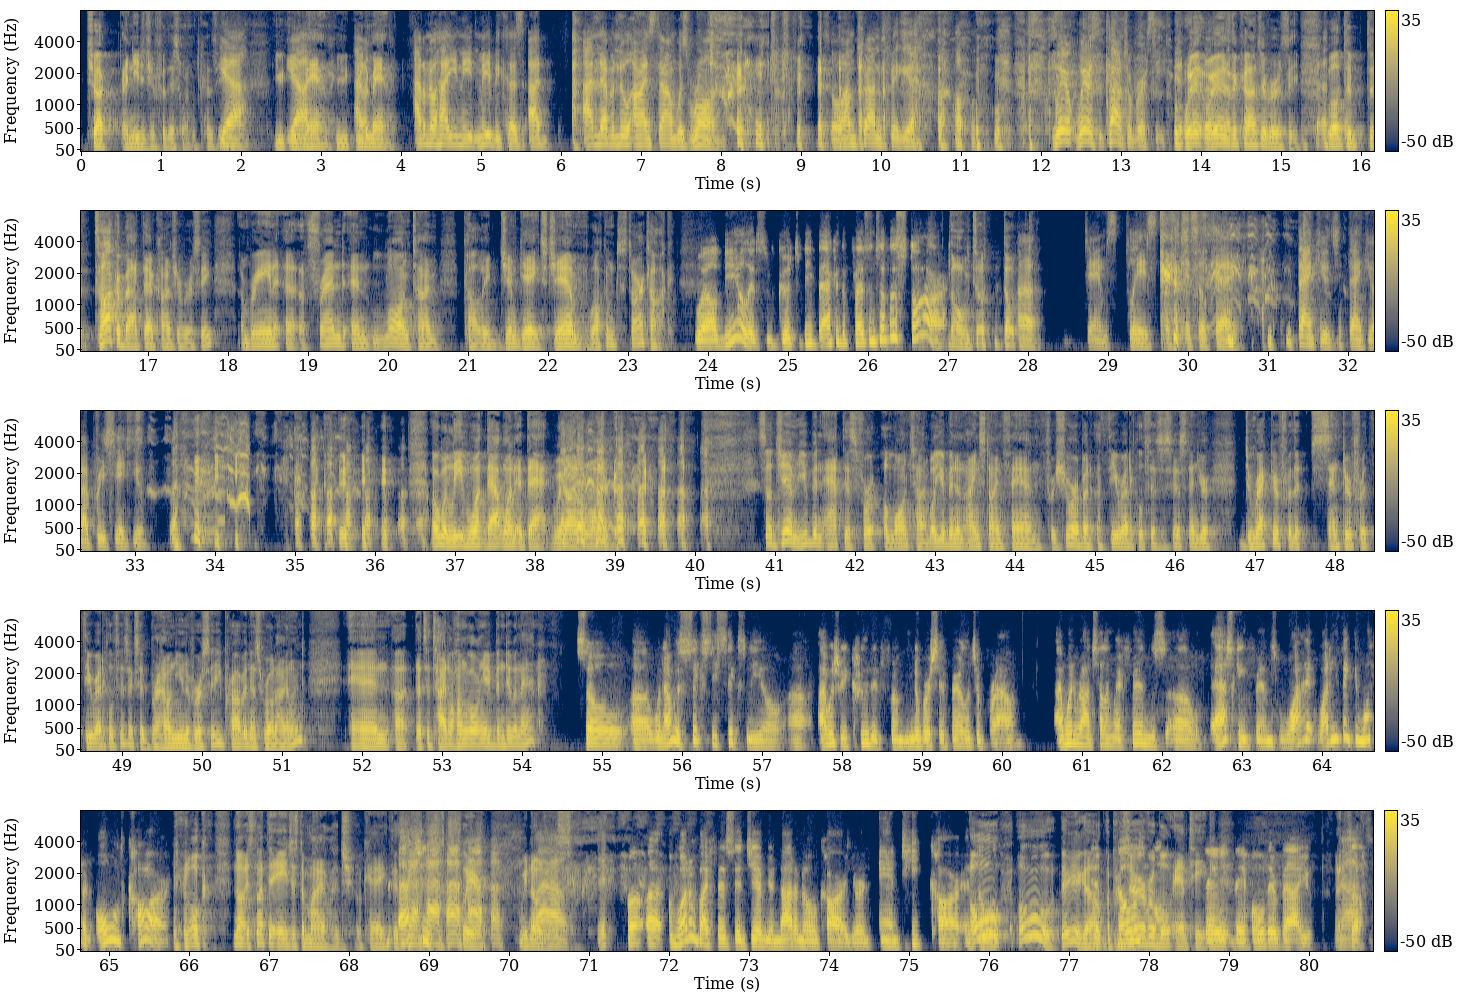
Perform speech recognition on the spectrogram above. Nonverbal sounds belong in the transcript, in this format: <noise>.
Chuck, I needed you for this one because Yeah. You, you're Yeah. the man. You, you're the man. I don't know how you need me because I I never knew Einstein was wrong. <laughs> so I'm trying to figure out <laughs> where where's the controversy. <laughs> Where, where's the controversy? Well, to, to talk about that controversy, I'm bringing in a, a friend and longtime colleague, Jim Gates. Jim, welcome to Star Talk. Well, Neil, it's good to be back in the presence of a star. No, don't. don't Uh, James, please, it's, it's okay. <laughs> Thank you, thank you. I appreciate you. <laughs> oh, we'll leave one, that one at that. I don't want to. <laughs> so, Jim, you've been at this for a long time. Well, you've been an Einstein fan for sure, but a theoretical physicist, and you're director for the Center for Theoretical Physics at Brown University, Providence, Rhode Island. And uh, that's a title. How long have you been doing that? So, uh, when I was 66, Neil, uh, I was recruited from the University of Maryland to Brown. I went around telling my friends, uh, asking friends, why, why do you think they want an old car? <laughs> And, oh, no, it's not the age, it's the mileage. Okay, this, Actually- this <laughs> is clear. We know Wow. this. <laughs> It- Well, uh, one of my friends said, Jim, you're not an old car, you're an antique car. And Oh, oh, there you go. And A those- preservable antique. they, they hold their value. now, So,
